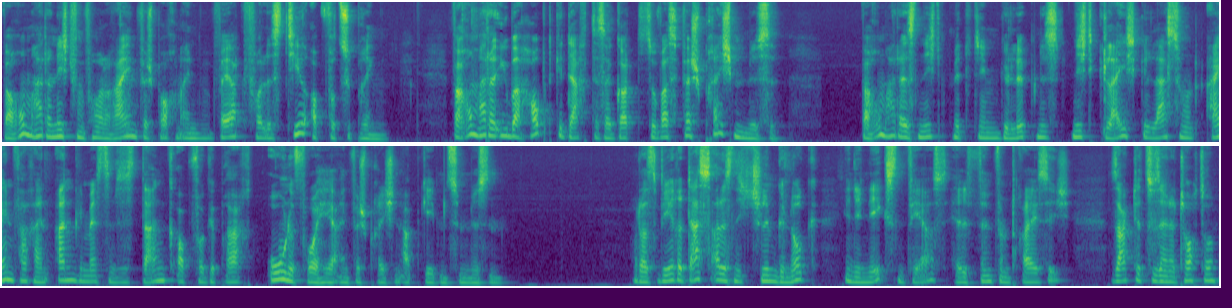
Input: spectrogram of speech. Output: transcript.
Warum hat er nicht von vornherein versprochen, ein wertvolles Tieropfer zu bringen? Warum hat er überhaupt gedacht, dass er Gott sowas versprechen müsse? Warum hat er es nicht mit dem Gelübnis nicht gleich gelassen und einfach ein angemessenes Dankopfer gebracht, ohne vorher ein Versprechen abgeben zu müssen? Oder als wäre das alles nicht schlimm genug, in den nächsten Vers 11.35 sagt er zu seiner Tochter,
